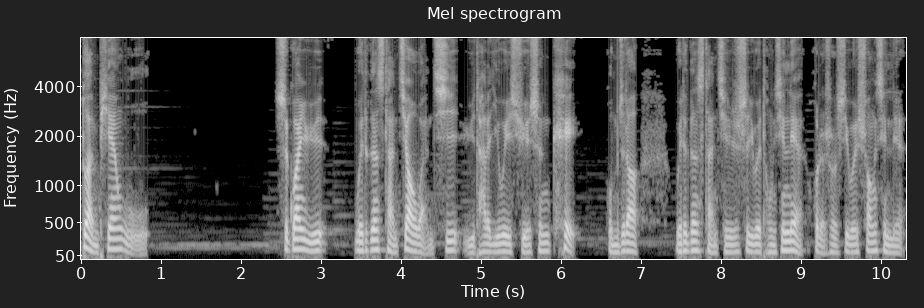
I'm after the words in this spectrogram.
断篇五是关于维特根斯坦较晚期与他的一位学生 K。我们知道，维特根斯坦其实是一位同性恋，或者说是一位双性恋。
